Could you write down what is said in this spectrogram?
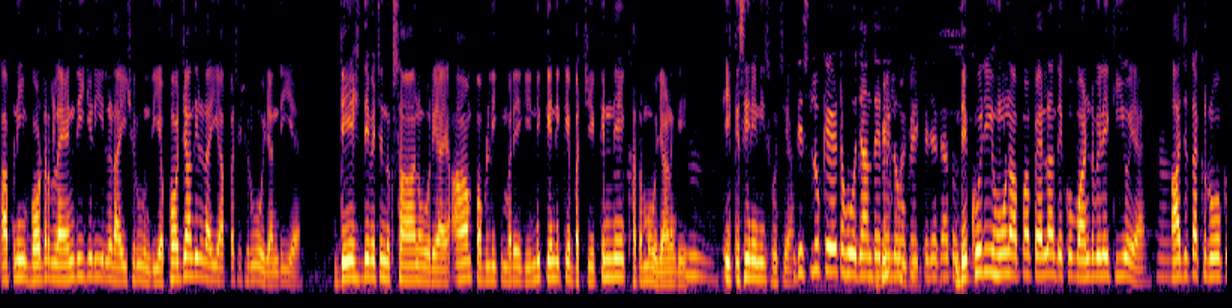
ਆਪਣੀ ਬਾਰਡਰ ਲਾਈਨ ਦੀ ਜਿਹੜੀ ਲੜਾਈ ਸ਼ੁਰੂ ਹੁੰਦੀ ਹੈ ਫੌਜਾਂ ਦੀ ਲੜਾਈ ਆਪਸ ਵਿੱਚ ਸ਼ੁਰੂ ਹੋ ਜਾਂਦੀ ਹੈ ਦੇਸ਼ ਦੇ ਵਿੱਚ ਨੁਕਸਾਨ ਹੋ ਰਿਹਾ ਹੈ ਆਮ ਪਬਲਿਕ ਮਰੇਗੀ ਨਿੱਕੇ ਨਿੱਕੇ ਬੱਚੇ ਕਿੰਨੇ ਖਤਮ ਹੋ ਜਾਣਗੇ? ਇਹ ਕਿਸੇ ਨੇ ਨਹੀਂ ਸੋਚਿਆ। ਡਿਸਲੋਕੇਟ ਹੋ ਜਾਂਦੇ ਨੇ ਲੋਕ। ਇੱਕ ਜਗ੍ਹਾ ਤੋਂ। ਦੇਖੋ ਜੀ ਹੁਣ ਆਪਾਂ ਪਹਿਲਾਂ ਦੇਖੋ ਵੰਡ ਵੇਲੇ ਕੀ ਹੋਇਆ ਹੈ? ਅੱਜ ਤੱਕ ਲੋਕ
